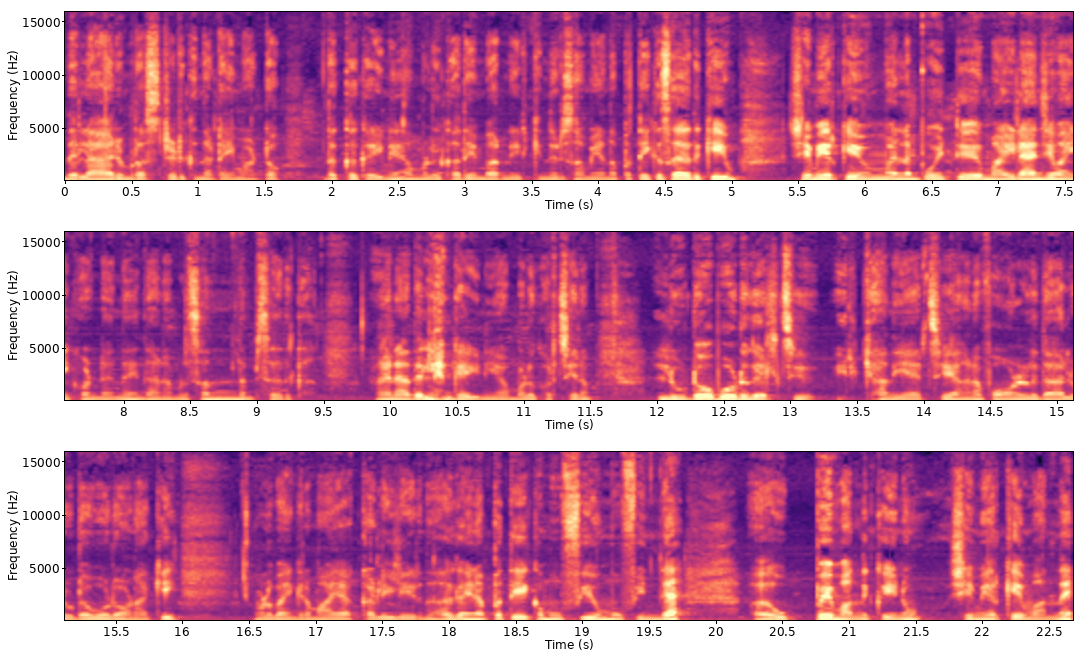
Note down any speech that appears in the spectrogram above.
ഇതെല്ലാവരും റെസ്റ്റ് എടുക്കുന്ന ടൈമാട്ടോ ഇതൊക്കെ കഴിഞ്ഞ് നമ്മൾ കഥയും പറഞ്ഞിരിക്കുന്ന ഒരു സമയമാണ്. അപ്പോഴത്തേക്ക് സേതുക്കയും ഷമീർക്കയും എല്ലാം പോയിട്ട് മൈലാഞ്ചി വാങ്ങിക്കൊണ്ടുവന്ന് ഇതാണ് നമ്മൾ സ്വന്തം സേതുക്ക. അങ്ങനെ അതെല്ലാം കഴിഞ്ഞ് നമ്മൾ കുറച്ച് നേരം ലുഡോ ബോർഡ് കളിച്ച് ഇരിക്കാമെന്ന് വിചാരിച്ച് അങ്ങനെ ഫോണിൽ ഇതാ ലുഡോ ബോർഡ് ഓണാക്കി നമ്മൾ ഭയങ്കരമായ കളിയിലായിരുന്നു. അത് കഴിഞ്ഞപ്പോഴത്തേക്ക് മുഫിയും മുഫിന്റെ ഉപ്പയും വന്നിക്കഴിഞ്ഞു ഷമീർക്കയും വന്ന്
